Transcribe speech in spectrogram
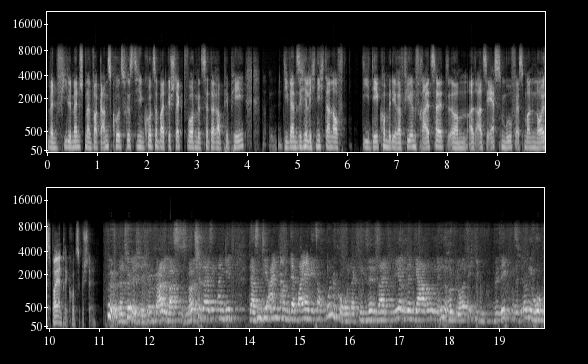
wenn viele Menschen einfach ganz kurzfristig in Kurzarbeit gesteckt wurden, etc. pp., die werden sicherlich nicht dann auf die Idee kommt, mit ihrer vielen Freizeit ähm, als, als ersten Move erstmal ein neues Bayern-Trikot zu bestellen. Natürlich nicht. Und gerade was das Merchandising angeht, da sind die Einnahmen der Bayern jetzt auch ohne Corona-Krise seit mehreren Jahren ohnehin rückläufig. Die bewegten sich irgendwo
